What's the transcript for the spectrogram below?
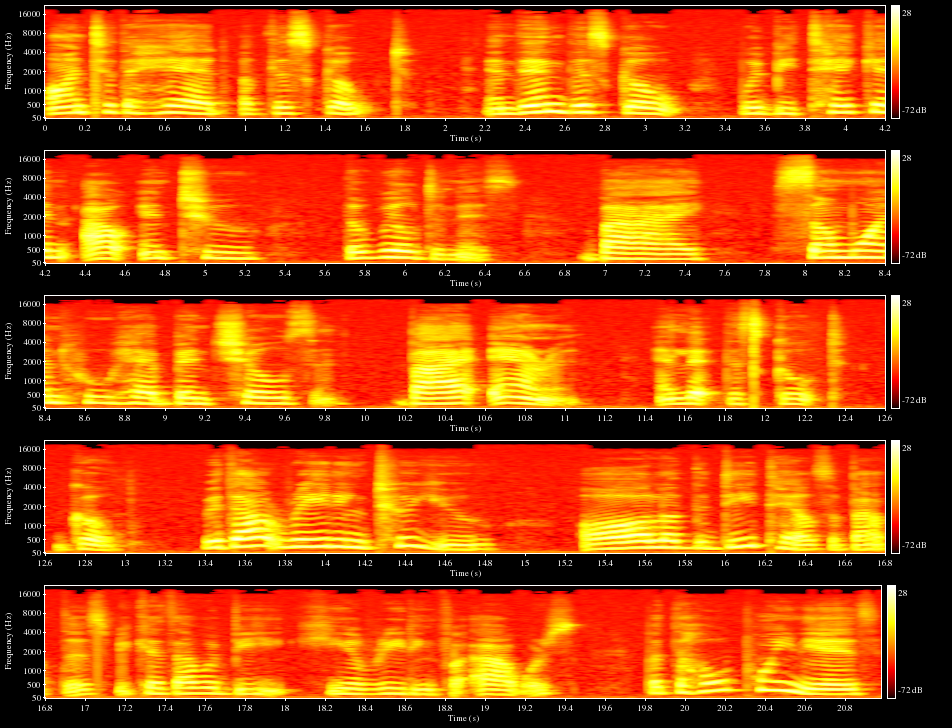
onto the head of this goat. And then this goat would be taken out into the wilderness by someone who had been chosen by Aaron and let this goat go. Without reading to you all of the details about this, because I would be here reading for hours, but the whole point is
